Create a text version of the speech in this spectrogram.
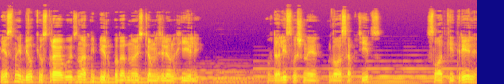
Местные белки устраивают знатный пир под одной из темно-зеленых елей. Вдали слышны голоса птиц, Сладкие трели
